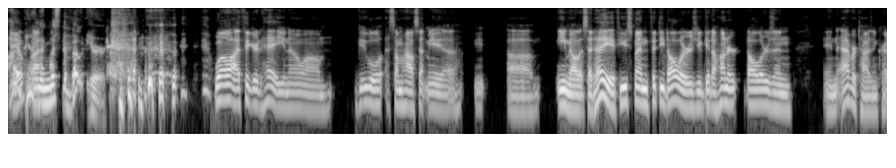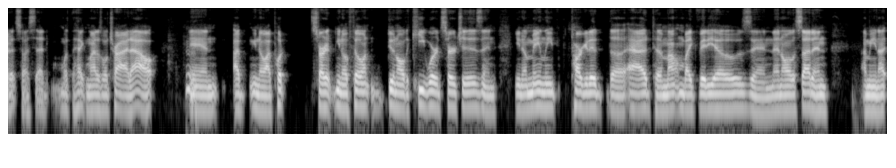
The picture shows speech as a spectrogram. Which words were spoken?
I Yep, apparently I- missed the boat here. well, I figured, hey, you know, um, Google somehow sent me a, uh, email that said, hey, if you spend fifty dollars, you get a hundred dollars in in advertising credit. So I said, what the heck, might as well try it out. Hmm. And I, you know, I put started, you know, filling doing all the keyword searches and you know mainly targeted the ad to mountain bike videos, and then all of a sudden, I mean, I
